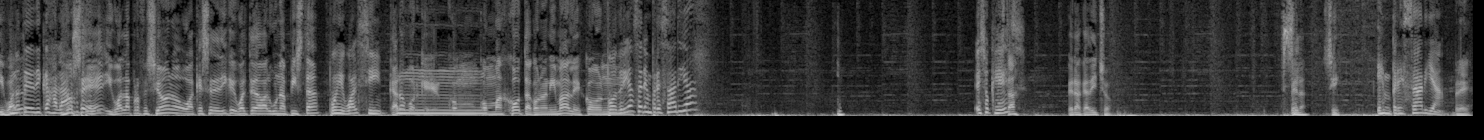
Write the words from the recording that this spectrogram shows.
Igual, ¿No te dedicas al No arte? sé, ¿eh? igual la profesión o, o a qué se dedica, igual te daba alguna pista. Pues igual sí. Claro, porque Mm, con, con mascota, con animales, con... ¿Podría ser empresaria? ¿Eso qué ¿Está? es? Espera, ¿qué ha dicho? Sí. Espera, sí. Empresaria. Hombre,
